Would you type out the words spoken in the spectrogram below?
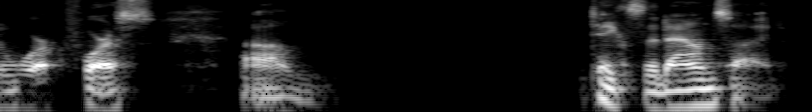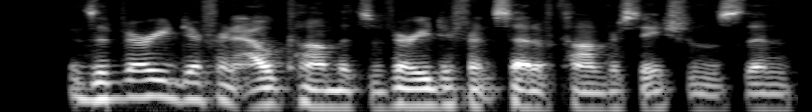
the workforce um, takes the downside. It's a very different outcome. It's a very different set of conversations than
